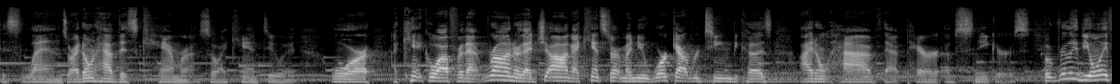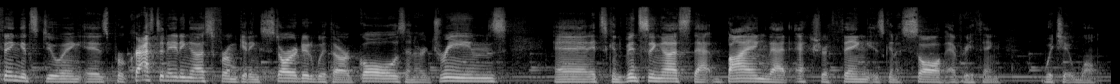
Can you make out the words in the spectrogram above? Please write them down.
this lens, or I don't have this camera, so I can't do it. Or I can't go out for that run or that jog, I can't start my new workout routine because I don't have that pair of sneakers. But really, the only thing it's doing is procrastinating us from getting started with our goals and our dreams. And it's convincing us that buying that extra thing is gonna solve everything, which it won't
